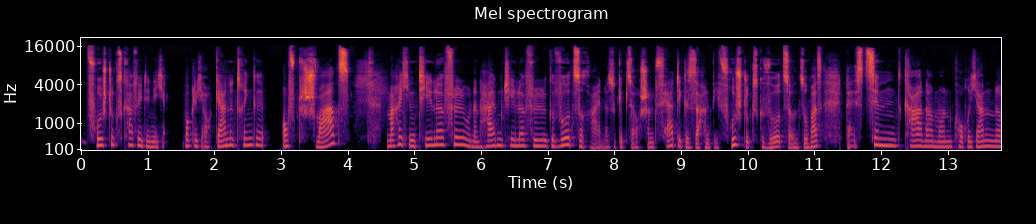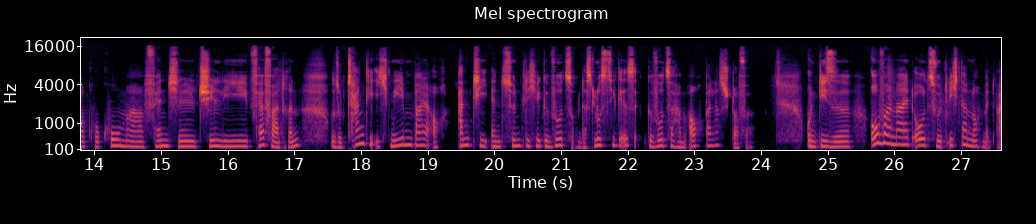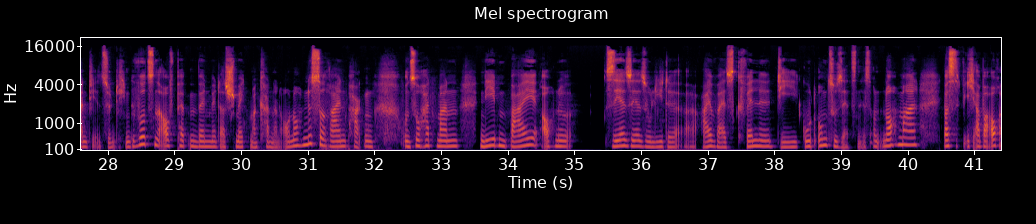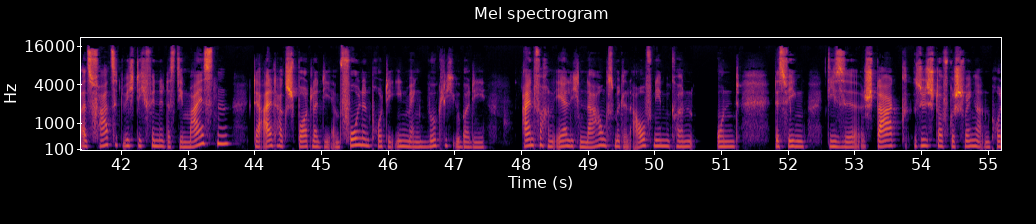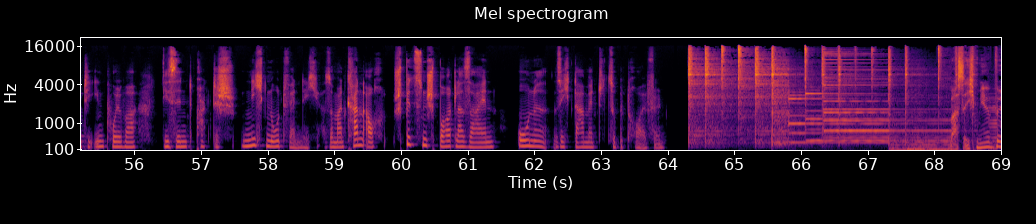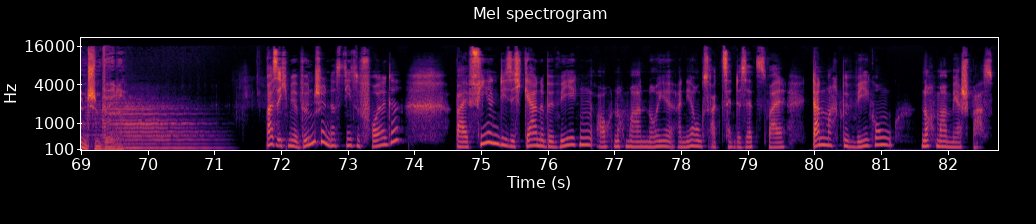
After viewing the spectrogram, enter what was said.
Frühstückskaffee, den ich wirklich auch gerne trinke, oft schwarz, mache ich einen Teelöffel oder einen halben Teelöffel Gewürze rein. Also gibt es ja auch schon fertige Sachen wie Frühstücksgewürze und sowas. Da ist Zimt, Kardamom, Koriander, Kurkuma, Fenchel, Chili, Pfeffer drin. Und so tanke ich nebenbei auch antientzündliche Gewürze. Und das Lustige ist, Gewürze haben auch Ballaststoffe. Und diese Overnight Oats würde ich dann noch mit antientzündlichen Gewürzen aufpeppen, wenn mir das schmeckt. Man kann dann auch noch Nüsse reinpacken. Und so hat man nebenbei auch eine sehr, sehr solide äh, Eiweißquelle, die gut umzusetzen ist. Und nochmal, was ich aber auch als Fazit wichtig finde, dass die meisten der Alltagssportler die empfohlenen Proteinmengen wirklich über die einfachen, ehrlichen Nahrungsmittel aufnehmen können und deswegen diese stark süßstoffgeschwängerten Proteinpulver, die sind praktisch nicht notwendig. Also man kann auch Spitzensportler sein, ohne sich damit zu beträufeln. Was ich mir wünschen würde. Was ich mir wünsche, dass diese Folge bei vielen, die sich gerne bewegen, auch nochmal neue Ernährungsakzente setzt, weil dann macht Bewegung nochmal mehr Spaß.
